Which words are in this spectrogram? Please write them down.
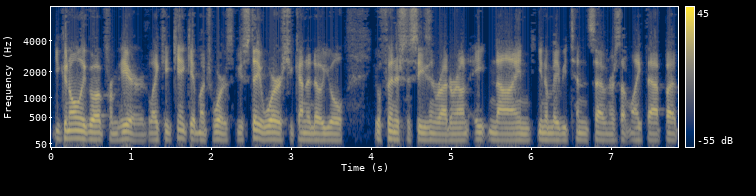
You can only go up from here. Like it can't get much worse. If you stay worse, you kind of know you'll you'll finish the season right around eight and nine. You know, maybe ten and seven or something like that. But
